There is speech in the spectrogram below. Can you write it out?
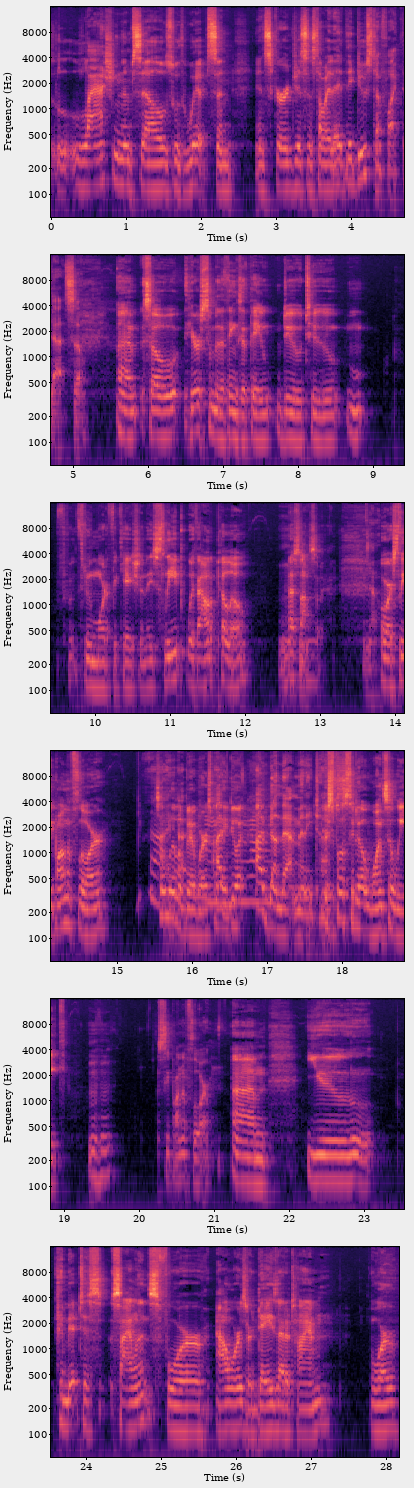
lashing themselves with whips and and scourges and stuff like that. They do stuff like that. So Um, so here's some of the things that they do to through mortification. They sleep without a pillow. That's not so bad. No. Or sleep on the floor. It's a little bit worse, but they do it. I've done that many times. You're supposed to do it once a week. Mm-hmm. Sleep on the floor. Um, you commit to s- silence for hours or days at a time, or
